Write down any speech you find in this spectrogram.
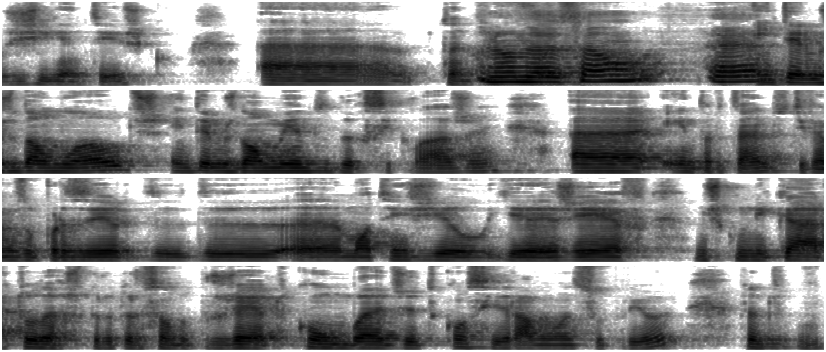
gigantesco. Uh, portanto, é... Em termos de downloads, em termos de aumento de reciclagem, uh, entretanto, tivemos o prazer de, de a Motengil e a EGF nos comunicar toda a reestruturação do projeto com um budget consideravelmente superior. Portanto,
